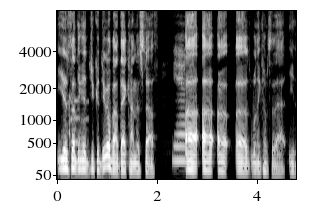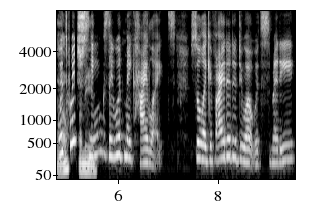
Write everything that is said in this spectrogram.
there's something that you could do about that kind of stuff yeah. Uh, uh, uh, uh, when it comes to that, you know, with Twitch I mean, Sings, they would make highlights. So, like, if I did a duet with Smitty,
